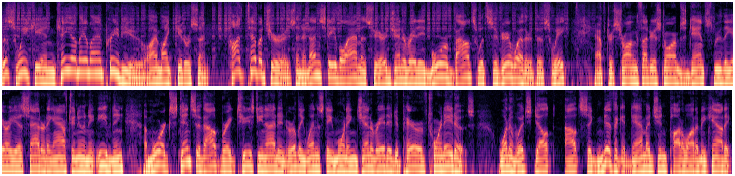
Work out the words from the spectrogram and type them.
This week in KMA Land Preview, I'm Mike Peterson. Hot temperatures and an unstable atmosphere generated more bouts with severe weather this week. After strong thunderstorms danced through the area Saturday afternoon and evening, a more extensive outbreak Tuesday night and early Wednesday morning generated a pair of tornadoes one of which dealt out significant damage in Pottawattamie County.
